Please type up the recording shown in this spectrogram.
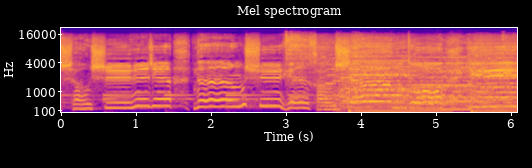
多少时间能许愿？好像多一点。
